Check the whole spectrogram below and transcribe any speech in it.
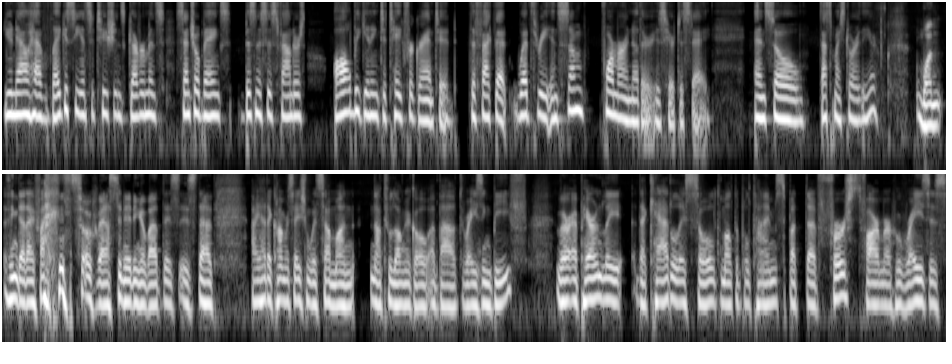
you now have legacy institutions, governments, central banks, businesses, founders, all beginning to take for granted the fact that Web3 in some form or another is here to stay. And so that's my story of the year. One thing that I find so fascinating about this is that I had a conversation with someone not too long ago about raising beef, where apparently the cattle is sold multiple times, but the first farmer who raises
